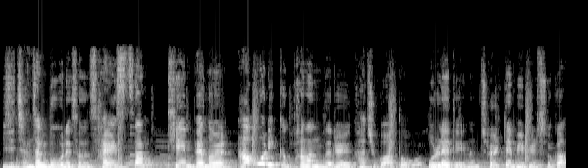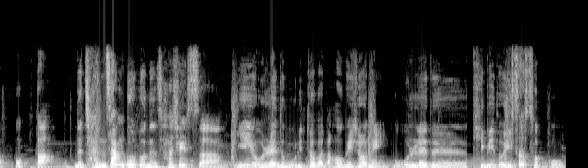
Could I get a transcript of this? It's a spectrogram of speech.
이제 잔상 부분에서는 사실상 TN 패널 아무리 끝판왕들을 가지고 와도 OLED에는 절대 비빌 수가 없다. 근데 잔상 부분은 사실상 이 OLED 모니터가 나오기 전에 뭐 OLED TV도 있었었고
